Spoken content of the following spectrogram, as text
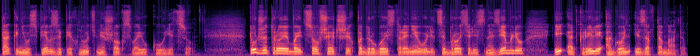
так и не успев запихнуть в мешок свою курицу. Тут же трое бойцов, шедших по другой стороне улицы, бросились на землю и открыли огонь из автоматов.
